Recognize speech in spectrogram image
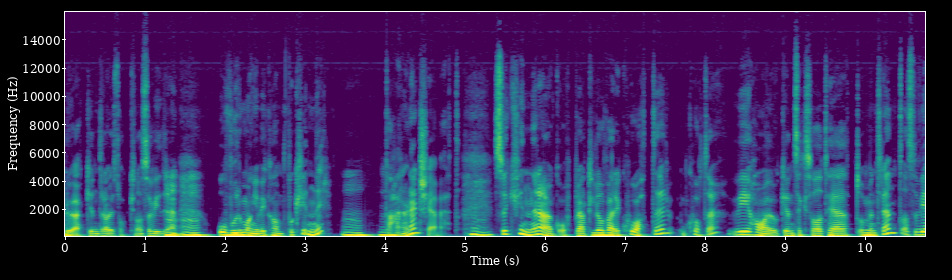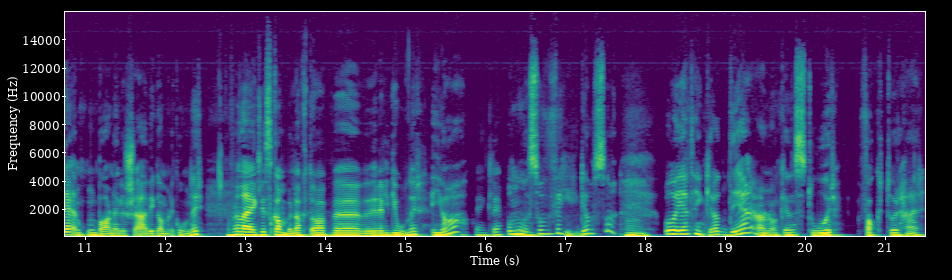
løken, dra i sokken osv., og, så og hvor mange vi kan for kvinner, der er det en skjevhet. Så kvinner er jo ikke opplært til å være kåter, kåte. Vi har jo ikke en seksualitet omtrent. Altså Vi er enten barn, eller så er vi gamle koner. For den er egentlig skambelagt av øh, religioner, Ja, egentlig. og noe så veldig også. Og jeg tenker at det er nok en stor faktor her.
